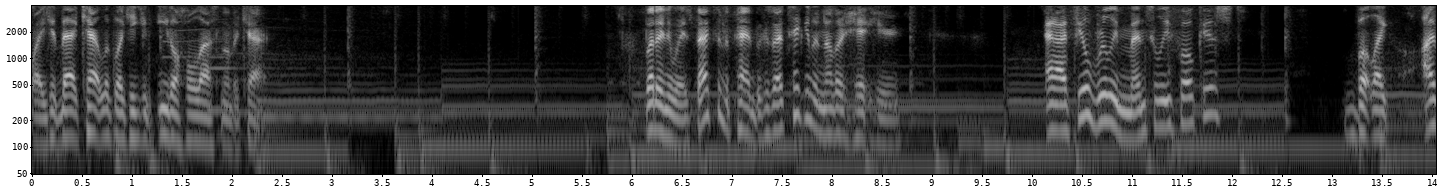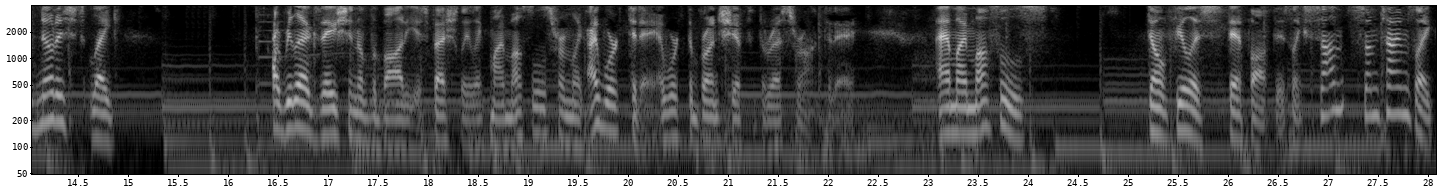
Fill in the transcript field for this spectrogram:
Like that cat looked like he could eat a whole ass another cat. But anyways, back to the pen because I've taken another hit here. And I feel really mentally focused. But like I've noticed like a relaxation of the body, especially like my muscles from like I worked today. I worked the brunch shift at the restaurant today. And my muscles don't feel as stiff off this. Like some sometimes like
